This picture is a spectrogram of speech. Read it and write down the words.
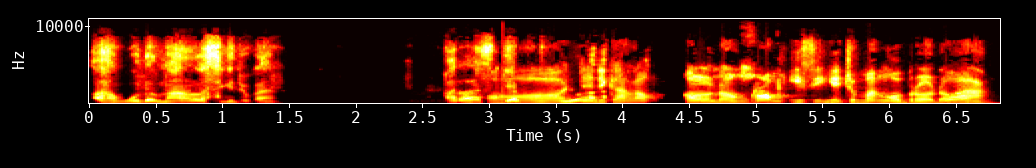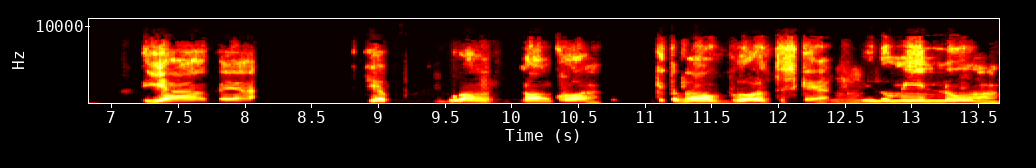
ah gue udah males gitu kan. Karena setiap Oh, gua jadi kalau kalau nongkrong isinya cuma ngobrol doang. iya kayak setiap gua nongkrong kita ngobrol terus kayak minum-minum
